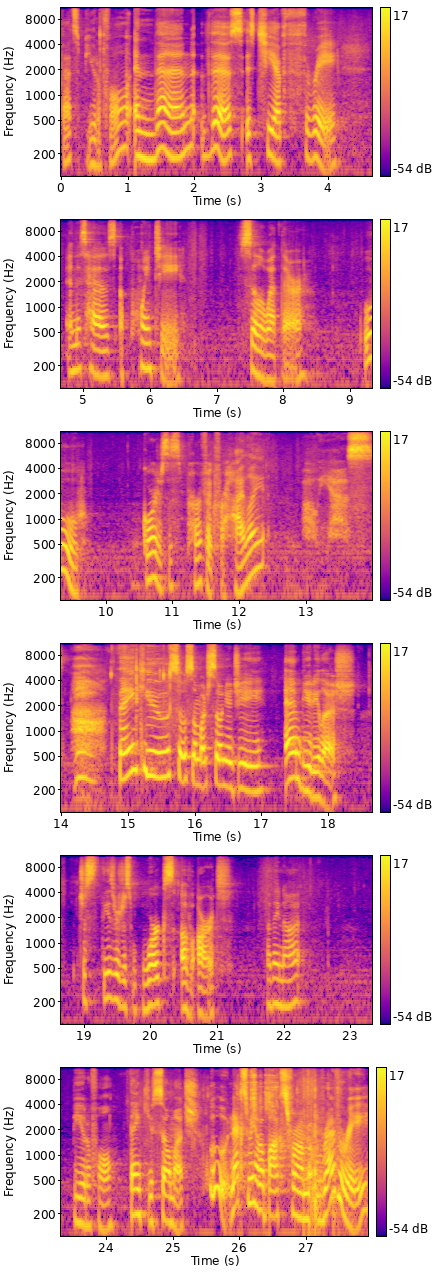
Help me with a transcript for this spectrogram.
That's beautiful. And then this is TF3, and this has a pointy silhouette there. Ooh, gorgeous. This is perfect for highlight. Oh, yes. Thank you so, so much, Sonia G and Beautylish. Just, these are just works of art. Are they not? Beautiful. Thank you so much. Ooh, next we have a box from Reverie.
